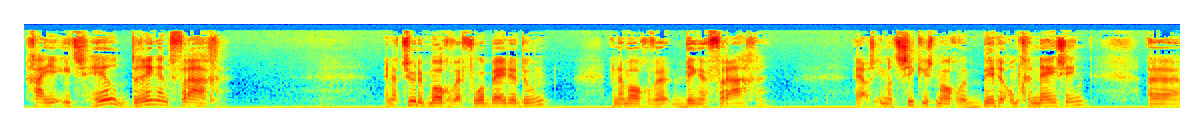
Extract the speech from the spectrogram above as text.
ga je iets heel dringend vragen. En natuurlijk mogen wij voorbeden doen. En dan mogen we dingen vragen. Als iemand ziek is, mogen we bidden om genezing. Uh,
